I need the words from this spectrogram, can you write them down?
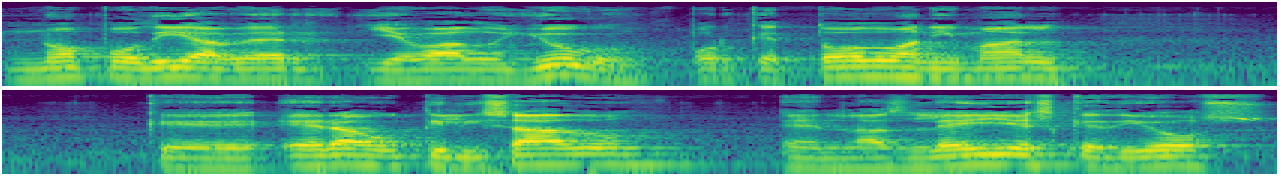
no podía haber llevado yugo, porque todo animal que era utilizado en las leyes que Dios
